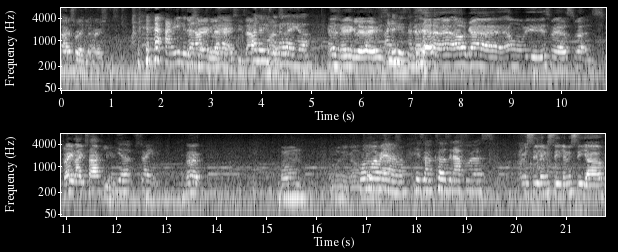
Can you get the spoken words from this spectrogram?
Ah, this regular Hershey's. he knew This that off the regular. Hershey's. I knew he was gonna know that, y'all. That's regular. I knew he was gonna that. oh God, I'm gonna be. It smells straight like chocolate. Yep, straight. Uh, um, One more round. He's gonna close it out for us. Let me see. Let me see. Let me see, y'all.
